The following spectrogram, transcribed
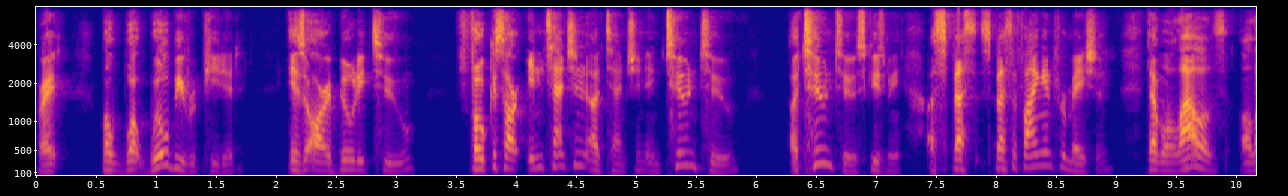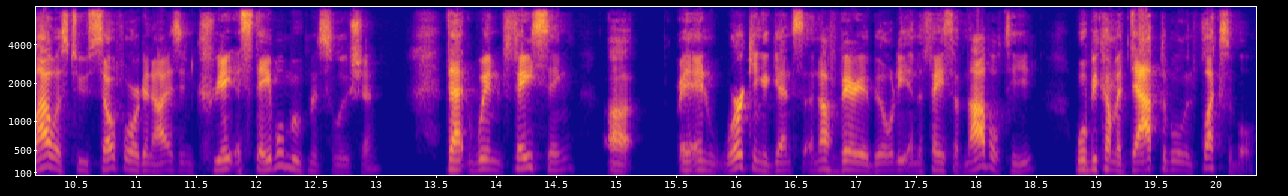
Right? But what will be repeated is our ability to focus our intention and attention in tune to attune to, excuse me, a spec- specifying information that will allow us allow us to self-organize and create a stable movement solution that when facing uh, and working against enough variability in the face of novelty will become adaptable and flexible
